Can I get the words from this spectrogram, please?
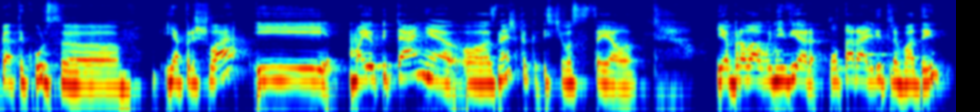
пятый курс я пришла, и мое питание, знаешь, как из чего состояло? Я брала в универ полтора литра воды,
